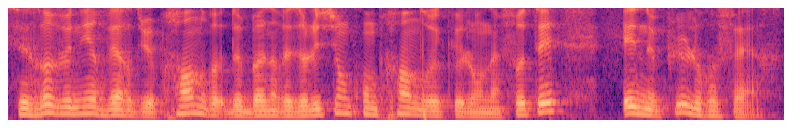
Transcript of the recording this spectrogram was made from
c'est revenir vers Dieu, prendre de bonnes résolutions, comprendre que l'on a fauté et ne plus le refaire.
